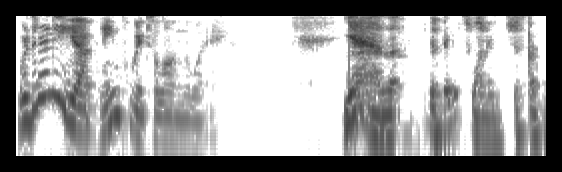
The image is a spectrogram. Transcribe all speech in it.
Were there any uh, pain points along the way? Yeah, the, the biggest one is just like the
